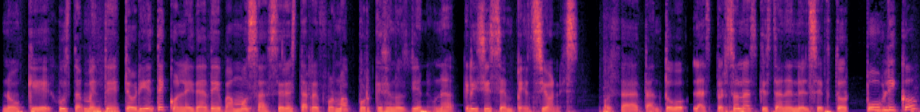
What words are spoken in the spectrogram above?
¿no? Que justamente te oriente con la idea de vamos a hacer esta reforma porque se nos viene una crisis en pensiones. O sea, tanto las personas que están en el sector público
